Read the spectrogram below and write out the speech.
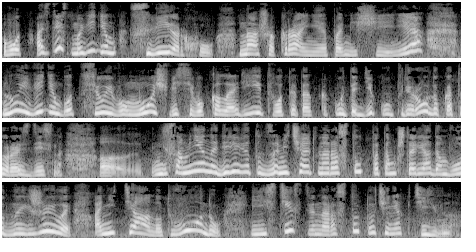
Вот. А здесь мы видим сверху наше крайнее помещение, ну и видим вот всю его мощь, весь его колорит, вот это какую-то дикую природу, которая здесь. Э, несомненно, деревья тут замечательно растут, потому что рядом водные жилы, они тянут воду и, естественно, растут очень активно.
